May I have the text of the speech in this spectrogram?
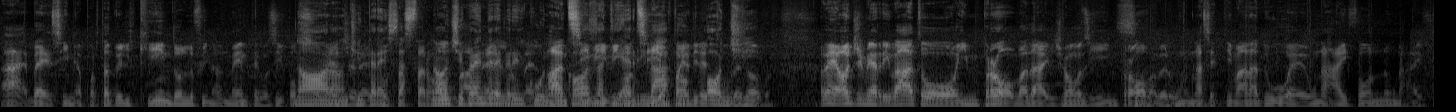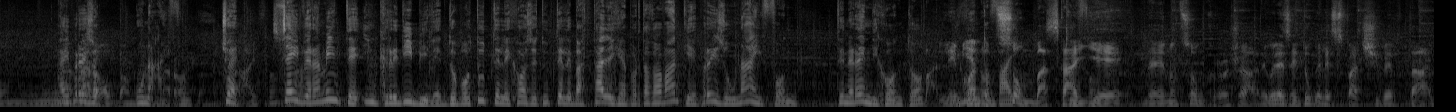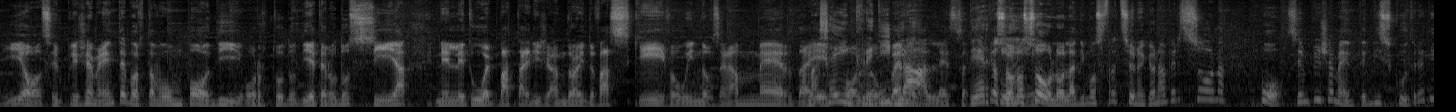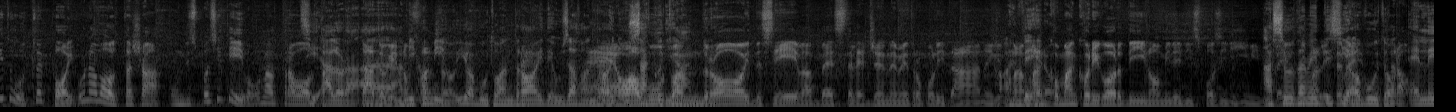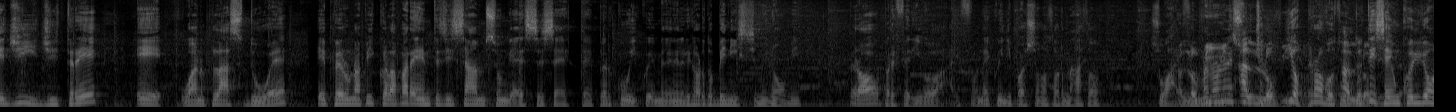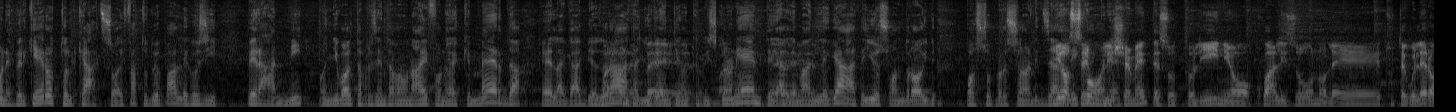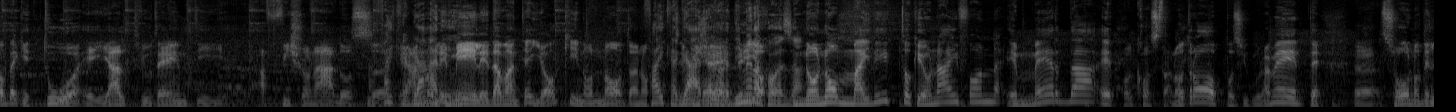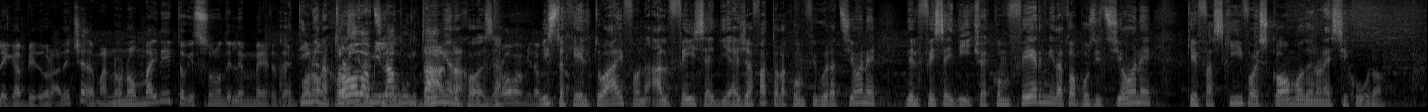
Ah, beh, sì, mi ha portato il Kindle finalmente, così posso No, leggere non ci interessa. tutta sta Non roba. ci prendere bello, per il culo. Anzi, Cosa vi, vi consiglio un paio di letture oggi? dopo. Vabbè, oggi mi è arrivato in prova, dai, diciamo così, in prova Sì. per una settimana, due, un iPhone, un iPhone, una, Hai una preso roba, una- un una iPhone. roba. Cioè, Un iPhone, sei veramente incredibile. Dopo tutte le cose, tutte le battaglie che hai portato avanti, hai preso un iPhone. Te ne rendi conto? Ma le mie quanto non sono battaglie, eh, non sono crociate, quelle sei tu che le spacci per tali. Io semplicemente portavo un po' di, ortodo- di eterodossia nelle tue battaglie. Dice Android fa schifo, Windows è una merda, Ma sei Apple, incredibile, Uber Alles. perché- Io sono solo la dimostrazione che una persona può semplicemente discutere di tutto e poi una volta c'ha un dispositivo, un'altra volta Sì, allora, dato eh, che amico faccio- mio, io ho avuto Android e ho usato Android eh, un ho sacco avuto di anni. Android, sì, vabbè, ste leggende metropolitane. No, ma- manco, manco ricordi i nomi dei dispositivi. Assolutamente sì, ho avuto però- LG G3 e OnePlus 2 e per una piccola parentesi Samsung S7, per cui me ne ricordo benissimo i nomi. Però preferivo iPhone e quindi poi sono tornato su iPhone. Ma non è successo. Io provo tutto, te all'ovile. sei un coglione perché hai rotto il cazzo, hai fatto due palle così per anni, ogni volta presentavano un iPhone e che merda, è la gabbia dorata, gli utenti non capiscono niente, alle mani vero. legate, io su Android posso personalizzare Io le icone. semplicemente sottolineo quali sono le, tutte quelle robe che tu e gli altri utenti aficionados che cagare. hanno le mele davanti agli occhi non notano. Fai cagare, allora, dimmi una cosa. Non ho mai detto che un iPhone è merda e poi costano troppo sicuramente, eh, sono delle gabbie dorate eccetera, ma non ho mai detto che sono delle merde. Ah, Oh dimmi no, una cosa, trovami la puntata. Dimmi una cosa. trovami la Visto puntata. che il tuo iPhone ha il Face ID, hai già fatto la configurazione del Face ID, cioè confermi la tua posizione che fa schifo, è scomodo e non è sicuro.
